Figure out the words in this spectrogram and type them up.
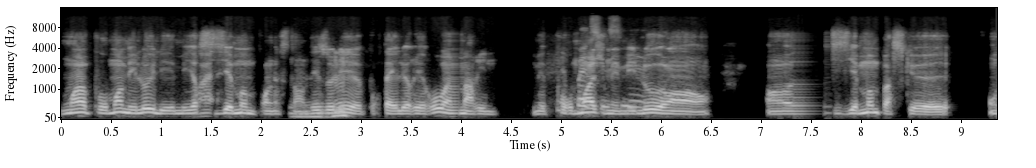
Moi, pour moi, Melo, il est meilleur Ouais. sixième homme pour l'instant. Mhm. Désolé euh, pour Tyler Hero, un Marine. Mais pour Ouais, moi, je mets Melo en, en sixième homme parce que on,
